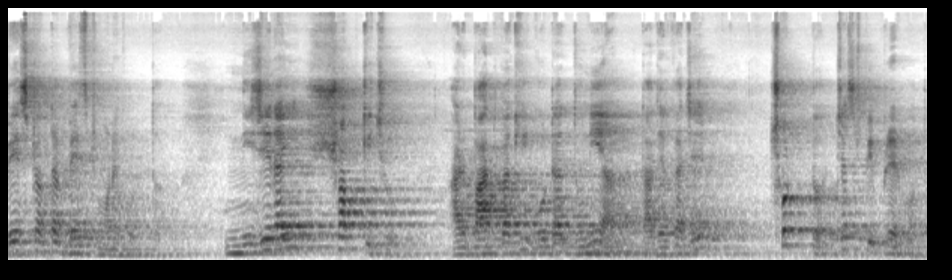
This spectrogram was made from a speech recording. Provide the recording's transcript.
বেস্ট অফ দ্য বেস্ট মনে করত। নিজেরাই সব কিছু আর বাদ বাকি গোটা দুনিয়া তাদের কাছে ছোট্ট জাস্ট পিঁপড়ের মতো।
